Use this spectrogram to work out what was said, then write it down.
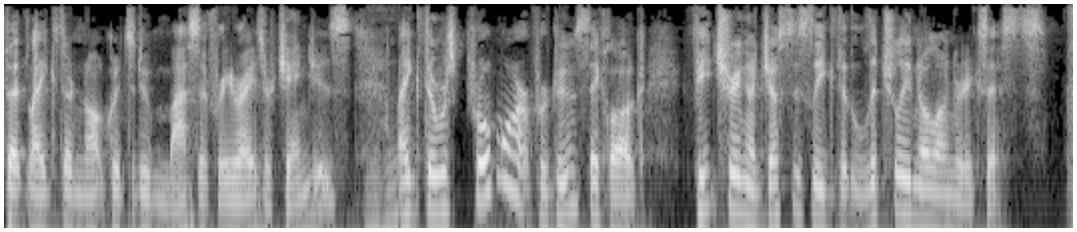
that like they're not going to do massive rewrites or changes, Mm-hmm. like there was promo art for Doomsday Clock featuring a Justice League that literally no longer exists.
